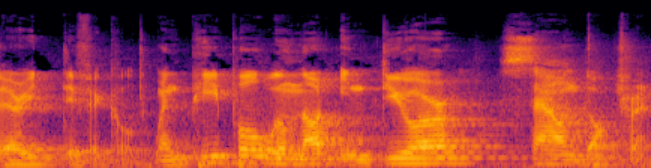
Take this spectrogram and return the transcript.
very difficult when people will not endure sound doctrine.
